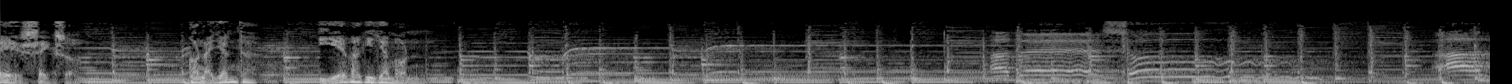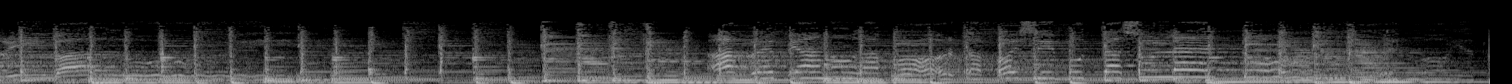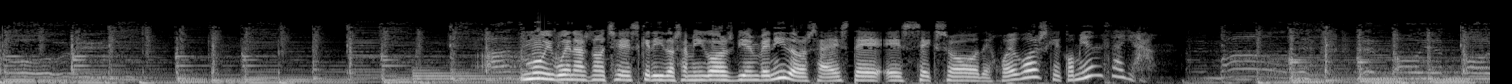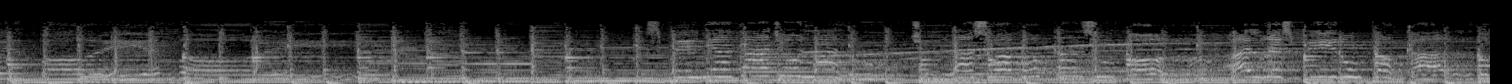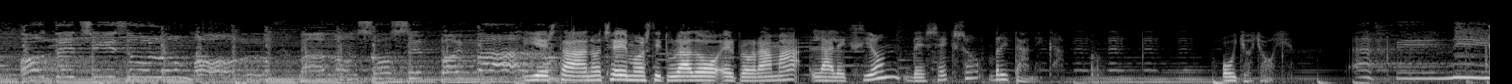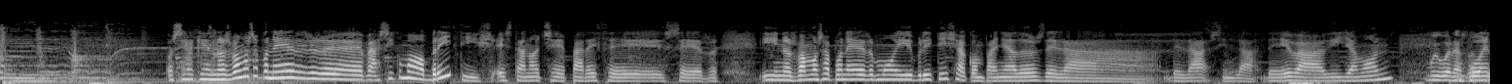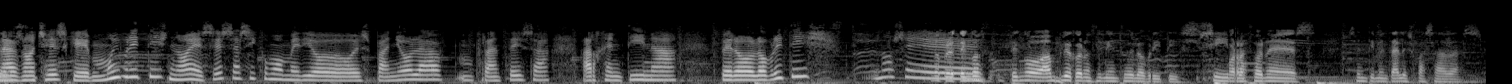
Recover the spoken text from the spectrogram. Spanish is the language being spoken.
es sexo. Con Ayanta y Eva Guillamón. Muy buenas noches, queridos amigos. Bienvenidos a este es Sexo de Juegos que comienza ya. Y esta noche hemos titulado el programa La lección de sexo británica. Hoy, hoy, hoy. O sea que nos vamos a poner eh, así como British esta noche parece ser y nos vamos a poner muy British acompañados de la de la sin la de Eva Guillamón. Muy buenas noches. Buenas noches que muy British no es, es así como medio española, francesa, argentina, pero lo British no sé. No, pero tengo tengo amplio conocimiento de lo British sí, por razones sentimentales pasadas.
